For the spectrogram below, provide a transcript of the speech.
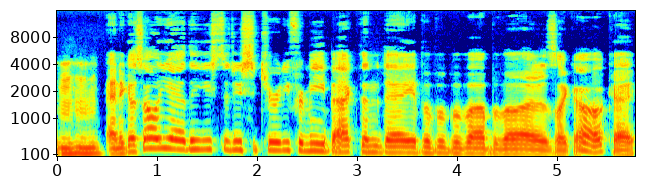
mm-hmm. And he goes, "Oh yeah, they used to do security for me back in the day." Blah blah blah blah blah. blah. I was like, "Oh okay."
